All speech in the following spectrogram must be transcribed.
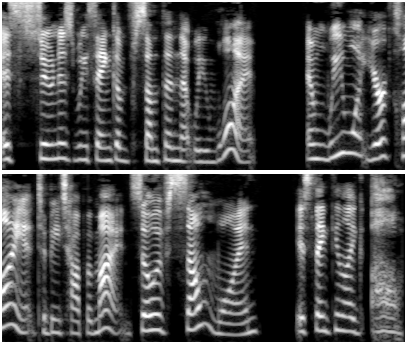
as soon as we think of something that we want. And we want your client to be top of mind. So if someone is thinking, like, oh,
